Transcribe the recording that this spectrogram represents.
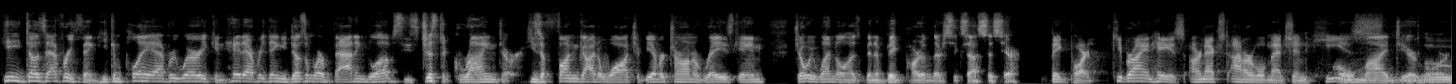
He does everything. He can play everywhere. He can hit everything. He doesn't wear batting gloves. He's just a grinder. He's a fun guy to watch. If you ever turn on a Rays game, Joey Wendle has been a big part of their success this year. Big part. Ke'Bryan Hayes, our next honorable mention. He Oh, is my dear Lord.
